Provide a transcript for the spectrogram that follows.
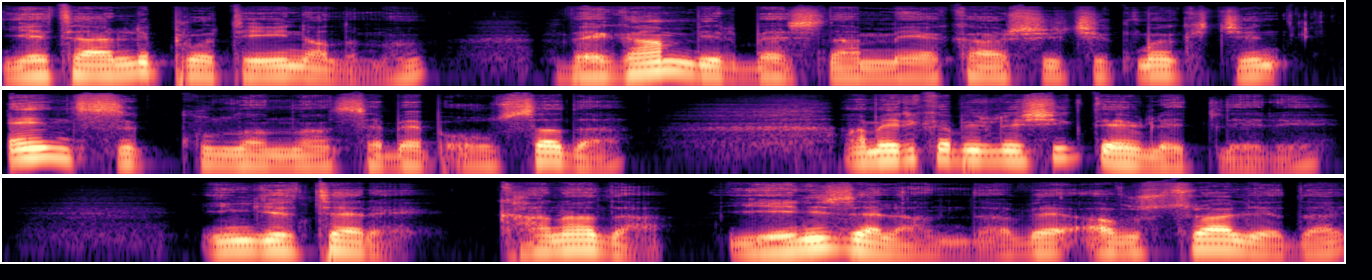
Yeterli protein alımı vegan bir beslenmeye karşı çıkmak için en sık kullanılan sebep olsa da Amerika Birleşik Devletleri, İngiltere, Kanada, Yeni Zelanda ve Avustralya'da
